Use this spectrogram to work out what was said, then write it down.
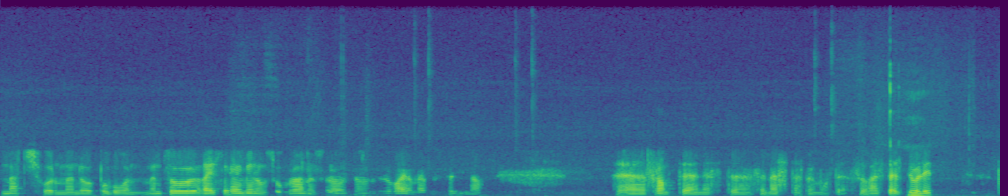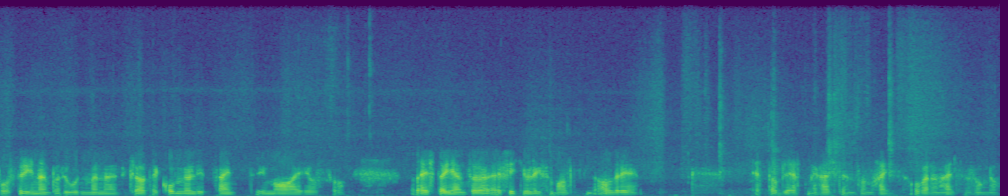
matchformen da på våren. Men så reiste jeg hjem gjennom somrene, så da, da, da var jeg med på Stryn da. Eh, fram til neste semester, på en måte. Så jeg spilte jo litt på Stryn den perioden, men det er klart jeg kom jo litt seint i mai, og så reiste jeg igjen. Så jeg fikk jo liksom aldri etablert meg helt en sånn hei, over en hel sesong, da.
